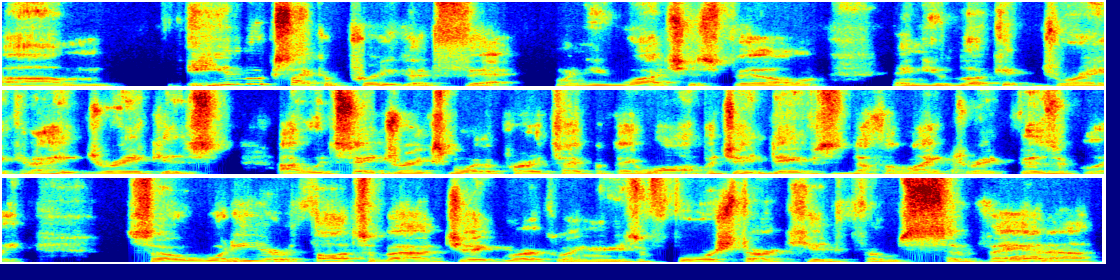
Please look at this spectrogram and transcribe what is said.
um, he looks like a pretty good fit when you watch his film and you look at Drake. And I think Drake is, I would say Drake's more the prototype that they want, but Jaden Davis is nothing like Drake physically. So, what are your thoughts about Jake Merklinger? He's a four star kid from Savannah,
